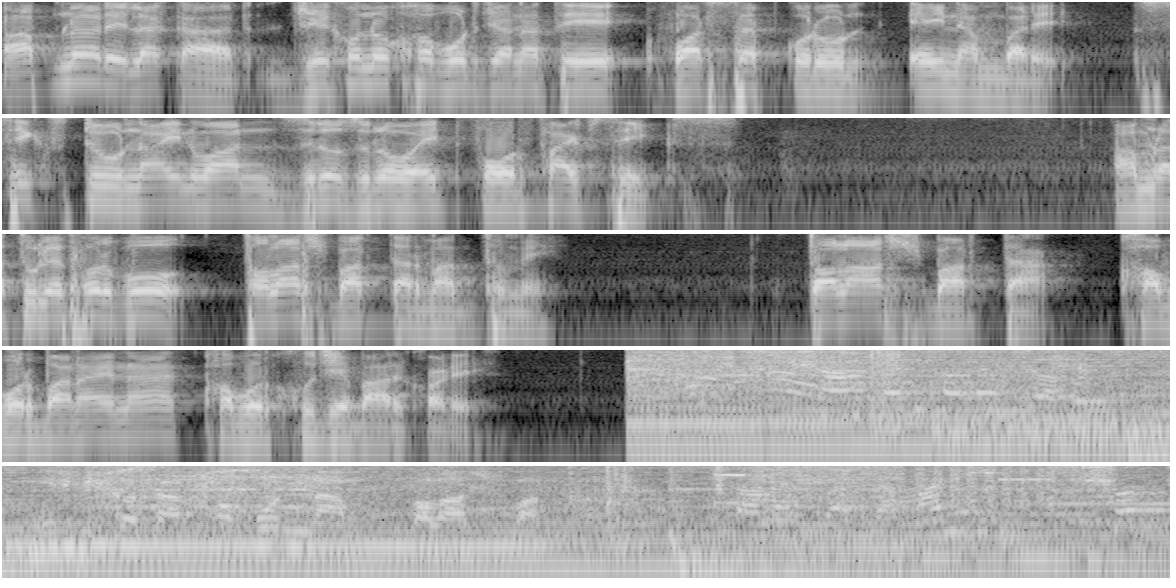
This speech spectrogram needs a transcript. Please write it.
আপনার এলাকার যে কোনো খবর জানাতে হোয়াটসঅ্যাপ করুন এই নাম্বারে six two nine one zero zero eight four five six আমরা তুলে ধরব তলাশ বার্তার মাধ্যমে। তলাশ বার্তা খবর বানায় না খবর খুঁজে বার করে। নির্ভীকতার অপর নাম তলাশ বার্তা। তলাশ বার্তা মানে সত্য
